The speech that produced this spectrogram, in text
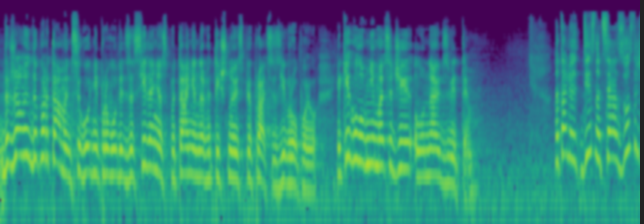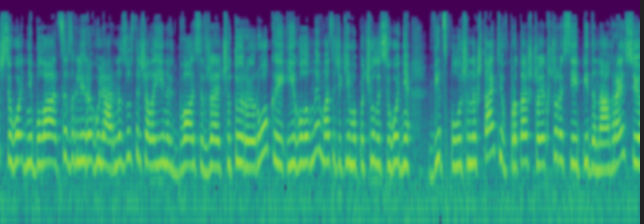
Державний департамент сьогодні проводить засідання з питань енергетичної співпраці з Європою. Які головні меседжі лунають звідти? Наталю, дійсно, ця зустріч сьогодні була це взагалі регулярна зустріч, але її не відбувалася вже 4 роки. І головний меседж, який ми почули сьогодні від Сполучених Штатів, про те, що якщо Росія піде на агресію,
